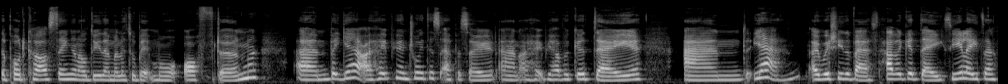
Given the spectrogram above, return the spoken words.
the podcasting and I'll do them a little bit more often. Um, but yeah, I hope you enjoyed this episode and I hope you have a good day. And yeah, I wish you the best. Have a good day. See you later.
